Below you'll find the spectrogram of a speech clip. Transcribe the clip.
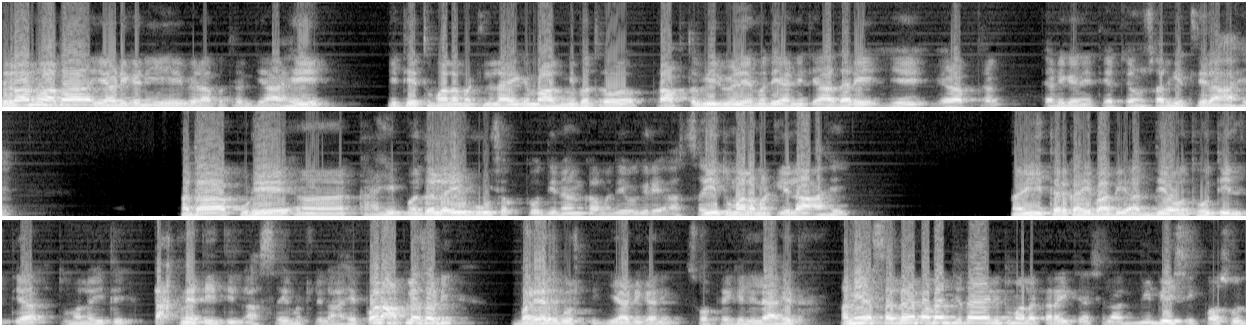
मित्रांनो आता या ठिकाणी हे वेळापत्रक जे आहे इथे तुम्हाला म्हटलेलं आहे की मागणीपत्र प्राप्त होईल वेळेमध्ये आणि त्या आधारे हे वेळापत्रक त्या ठिकाणी त्याच्यानुसार घेतलेलं आहे. आता पुढे काही बदलही होऊ शकतो दिनांकामध्ये वगैरे असंही तुम्हाला म्हटलेलं आहे. आणि इतर काही बाबी अद्ययावत होतील त्या तुम्हाला इथे टाकण्यात येतील असंही म्हटलेलं आहे. पण आपल्यासाठी बऱ्याच गोष्टी या ठिकाणी सोप्या केलेल्या आहेत. आणि या सगळ्या पदांची तयारी तुम्हाला करायची असेल अगदी बेसिकपासून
